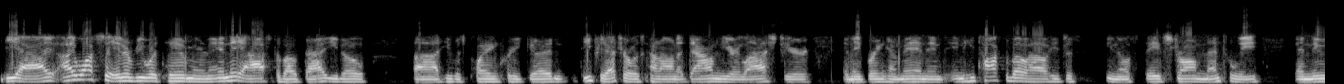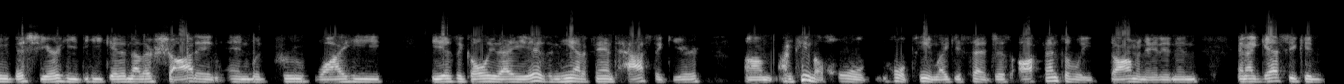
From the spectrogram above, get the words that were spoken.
Yeah, I, I watched the interview with him, and, and they asked about that. You know, uh, he was playing pretty good. DiPietro was kind of on a down year last year, and they bring him in, and, and he talked about how he just, you know, stayed strong mentally and knew this year he'd, he'd get another shot and, and would prove why he he is the goalie that he is. And he had a fantastic year. Um, I mean, the whole whole team, like you said, just offensively dominated. And and I guess you could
